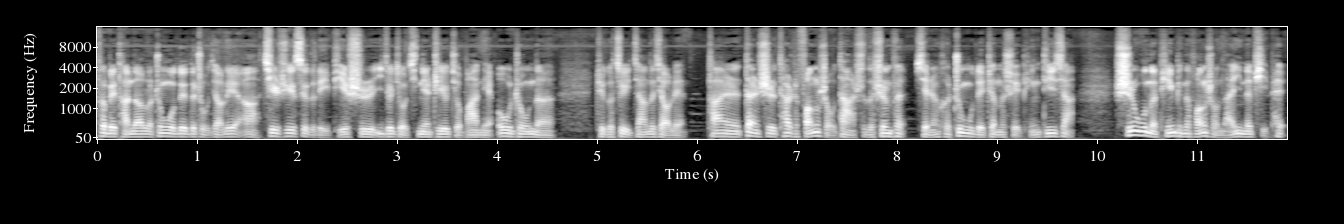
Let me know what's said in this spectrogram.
特别谈到了中国队的主教练啊，七十一岁的里皮是一九九七年至一九九八年欧洲呢这个最佳的教练。他但是他是防守大师的身份，显然和中国队这样的水平低下，失误呢频频的防守难以的匹配。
